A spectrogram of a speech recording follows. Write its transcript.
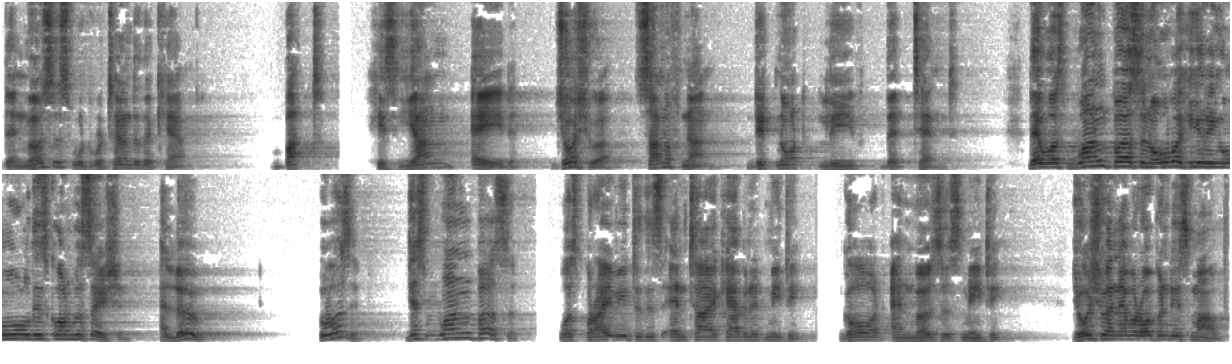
Then Moses would return to the camp. But his young aide, Joshua, son of Nun, did not leave the tent. There was one person overhearing all this conversation. Hello. Who was it? Just one person was privy to this entire cabinet meeting, God and Moses meeting. Joshua never opened his mouth,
